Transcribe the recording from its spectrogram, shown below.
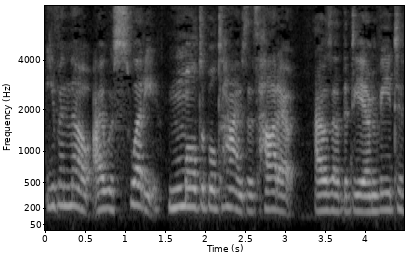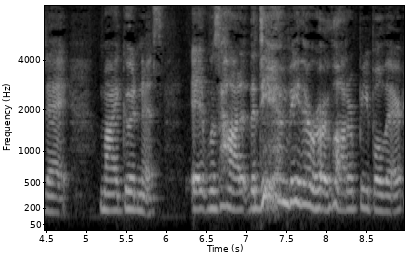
even though I was sweaty multiple times. It's hot out. I was at the DMV today. My goodness it was hot at the DMV. There were a lot of people there,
